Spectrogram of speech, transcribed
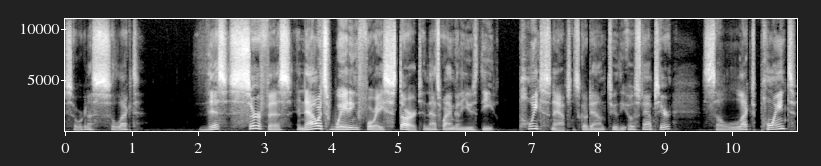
So we're going to select this surface and now it's waiting for a start and that's why I'm going to use the point snaps. Let's go down to the O snaps here, select point,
